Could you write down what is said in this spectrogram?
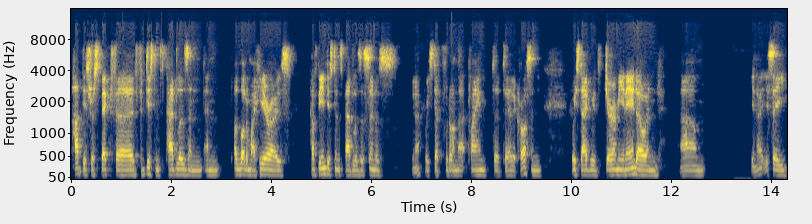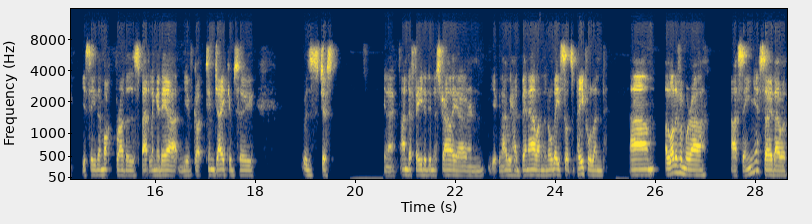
had this respect for, for distance paddlers, and, and a lot of my heroes have been distance paddlers as soon as you know we stepped foot on that plane to, to head across, and we stayed with Jeremy and Ando, and um, you know you see you see the Mocke brothers battling it out, and you've got Tim Jacobs who was just you know undefeated in Australia, and you know we had Ben Allen and all these sorts of people, and um, a lot of them were our, our senior, so they were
